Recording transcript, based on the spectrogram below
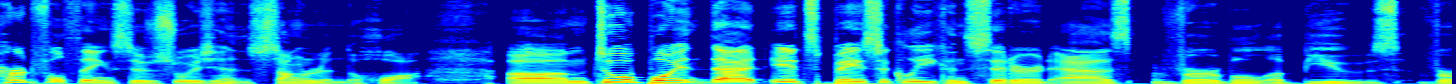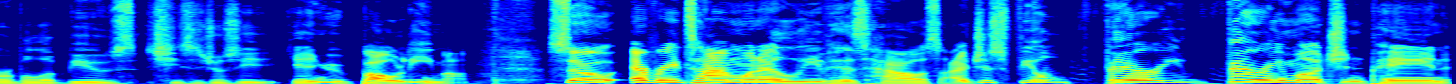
hurtful things，就是说一些很伤人的话。Um, to a point that it's basically considered as verbal abuse. Verbal abuse 其实就是言语暴力嘛。So every time when I leave his house, I just feel very, very much in pain,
